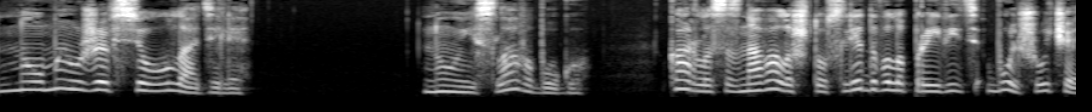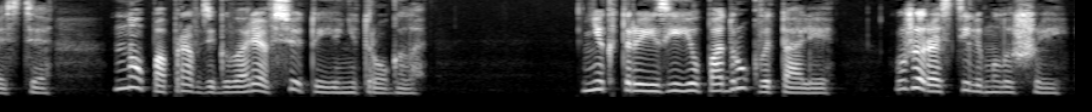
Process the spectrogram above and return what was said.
но мы уже все уладили. Ну и слава богу. Карла сознавала, что следовало проявить больше участия, но, по правде говоря, все это ее не трогало. Некоторые из ее подруг в Италии уже растили малышей.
